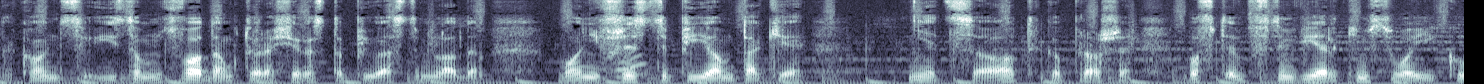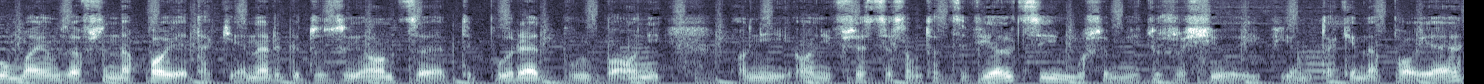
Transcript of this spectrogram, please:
na końcu i tą z wodą, która się roztopiła z tym lodem, bo oni wszyscy piją takie nieco, tylko proszę, bo w tym, w tym wielkim słoiku mają zawsze napoje takie energetyzujące typu Red Bull, bo oni, oni, oni wszyscy są tacy wielcy i muszą mieć dużo siły i piją takie napoje.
